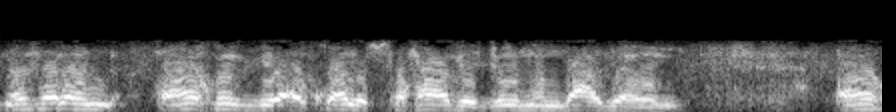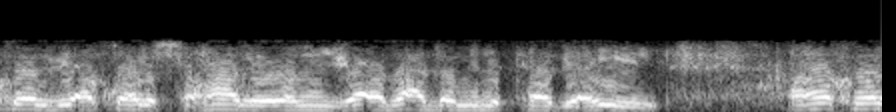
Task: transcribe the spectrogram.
مثلا آخذ بأقوال الصحابة دون من بعدهم. آخذ بأقوال الصحابة ومن جاء بعدهم من التابعين. آخذ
